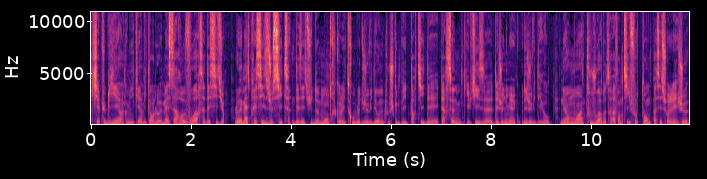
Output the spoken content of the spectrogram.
qui a publié un communiqué invitant l'OMS à revoir sa décision. L'OMS précise, je cite, des études montrent que les troubles du jeu vidéo ne touchent qu'une petite partie des personnes qui utilisent des jeux numériques ou des jeux vidéo. Néanmoins, tout joueur doit être attentif au temps passé sur les jeux,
